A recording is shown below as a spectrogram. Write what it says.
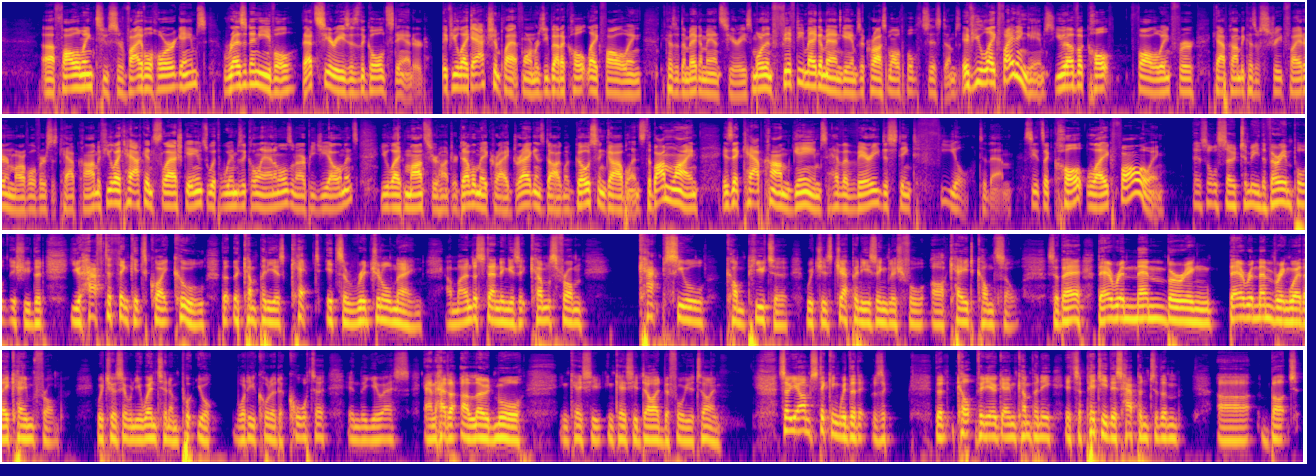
uh, following to survival horror games, Resident Evil, that series is the gold standard. If you like action platformers, you've got a cult like following because of the Mega Man series. More than 50 Mega Man games across multiple systems. If you like fighting games, you have a cult following for Capcom because of Street Fighter and Marvel vs. Capcom. If you like hack and slash games with whimsical animals and RPG elements, you like Monster Hunter, Devil May Cry, Dragon's Dogma, Ghosts and Goblins. The bottom line is that Capcom games have a very distinct feel to them. See, it's a cult like following there's also to me the very important issue that you have to think it's quite cool that the company has kept its original name. And my understanding is it comes from Capsule computer, which is Japanese English for arcade console. So they're they're remembering they're remembering where they came from, which is when you went in and put your what do you call it a quarter in the US and had a, a load more in case you in case you died before your time. So yeah, I'm sticking with that. It was a the cult video game company. It's a pity this happened to them, uh, but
